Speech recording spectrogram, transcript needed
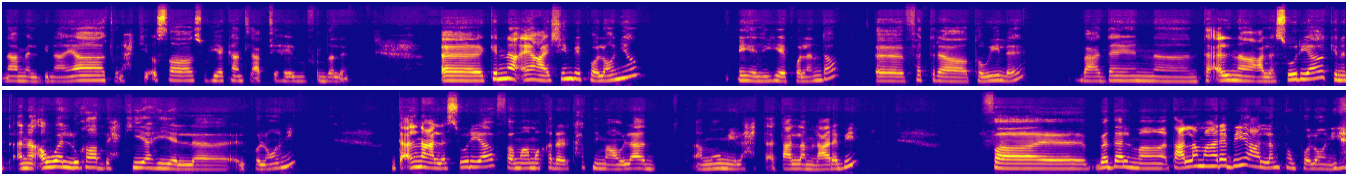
نعمل بنايات ونحكي قصص وهي كانت لعبتي هي المفضلة. آه، كنا إيه عايشين ببولونيا اللي هي بولندا. آه، فترة طويلة. بعدين انتقلنا على سوريا. كنت أنا أول لغة بحكيها هي البولوني. انتقلنا على سوريا فماما قررت تحطني مع أولاد عمومي لحتى أتعلم العربي. فبدل ما اتعلم عربي علمتهم بولوني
